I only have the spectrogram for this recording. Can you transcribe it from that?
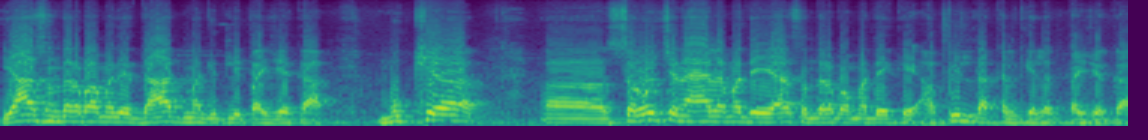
या संदर्भामध्ये दाद मागितली पाहिजे का? मुख्य सर्वोच्च न्यायालयामध्ये या संदर्भामध्ये काही अपील दाखल केलं पाहिजे का?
